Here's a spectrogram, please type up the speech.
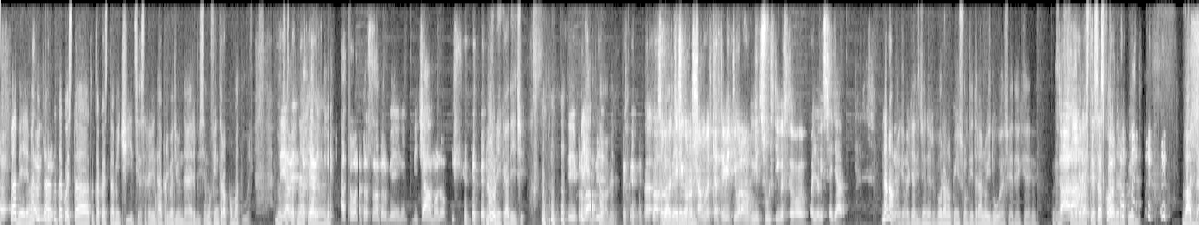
Eh, Va bene, ma tutta, tutta, questa, tutta, questa, amicizia, serenità prima di un derby, siamo fin troppo maturi. Non sì, avete neanche... una persona per bene, diciamolo. L'unica, dici? sì, probabile. No, ma solo va perché bene, ci conosciamo, perché altrimenti volano più insulti, questo voglio che sia chiaro. No, no, anche perché di genere volano più insulti tra noi due, Fede, che ah, sono della stessa squadra, quindi... Vabbè.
